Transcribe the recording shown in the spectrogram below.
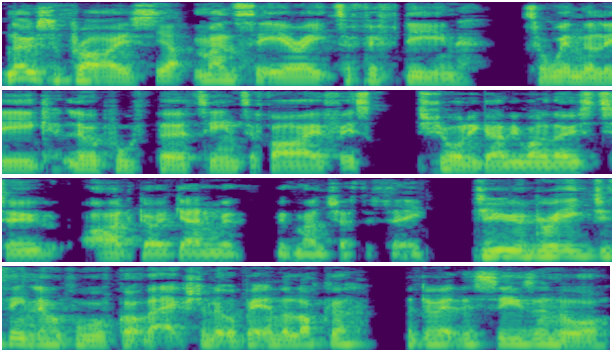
No surprise, yeah. Man City are 8 to 15 to win the league. Liverpool 13 to 5. It's surely going to be one of those two. I'd go again with, with Manchester City. Do you agree? Do you think Liverpool have got that extra little bit in the locker to do it this season or?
